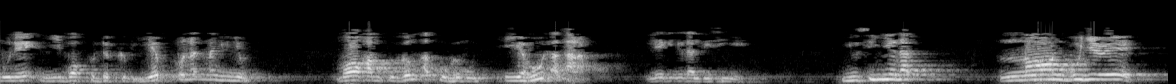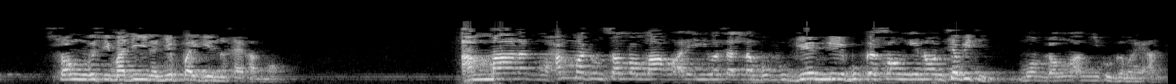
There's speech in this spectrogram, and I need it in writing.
mu ne ñi bokk dëkk bi yépp nag nañu ñëw. Moo xam ku gëm ak ku gëmul. Yahud ak arab. Léegi ñu dal di signé. Ñu signé nag noon bu ñëwee. Song si madina ñépp ay génn xeexal moom. Amma nag muhammadun sallallahu alayhi wa sallam bu bu génnee bugg a songi noon ca biti moom dong am ñi ko gëm ay ànd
